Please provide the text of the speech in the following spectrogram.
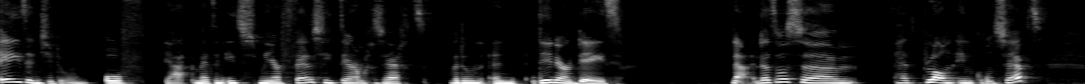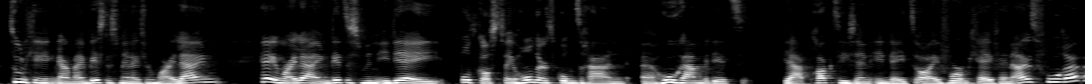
etentje doen. Of ja, met een iets meer fancy term gezegd, we doen een dinner date. Nou, dat was uh, het plan in concept. Toen ging ik naar mijn business manager Marjolein. Hey Marjolein, dit is mijn idee. Podcast 200 komt eraan. Uh, hoe gaan we dit ja, praktisch en in detail vormgeven en uitvoeren?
